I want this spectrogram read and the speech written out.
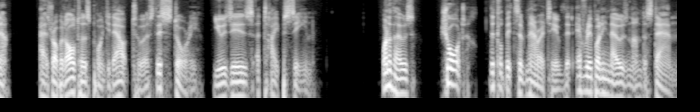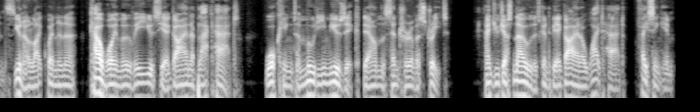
Now, as Robert Alter's pointed out to us, this story uses a type scene. One of those short little bits of narrative that everybody knows and understands. You know, like when in a cowboy movie you see a guy in a black hat walking to moody music down the centre of a street, and you just know there's going to be a guy in a white hat facing him,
